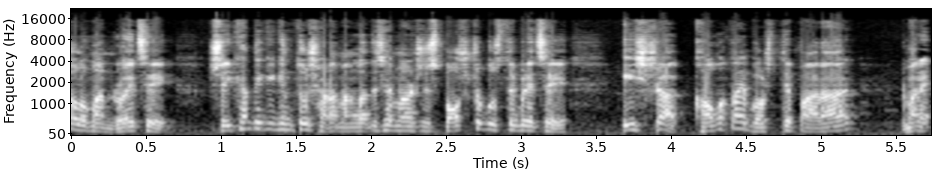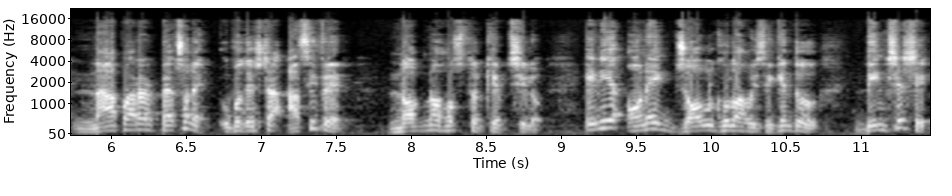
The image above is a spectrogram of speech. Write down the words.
চলমান রয়েছে, সেখান থেকে কিন্তু সারা বাংলাদেশের মানুষ স্পষ্ট বুঝতে পেরেছে, ইশরাক ক্ষমতায় বসতে পারার মানে না পারার পেছনে উপদেষ্টা আসিফের নগ্ন হস্তক্ষেপ ছিল। এ নিয়ে অনেক জল ঘোলা হয়েছে, কিন্তু দিন শেষে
